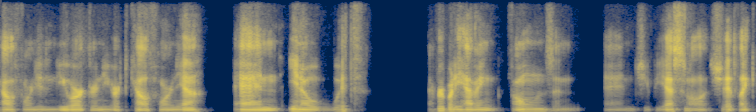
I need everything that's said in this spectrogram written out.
California to New York or New York to California. And, you know, with everybody having phones and, and GPS and all that shit, like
